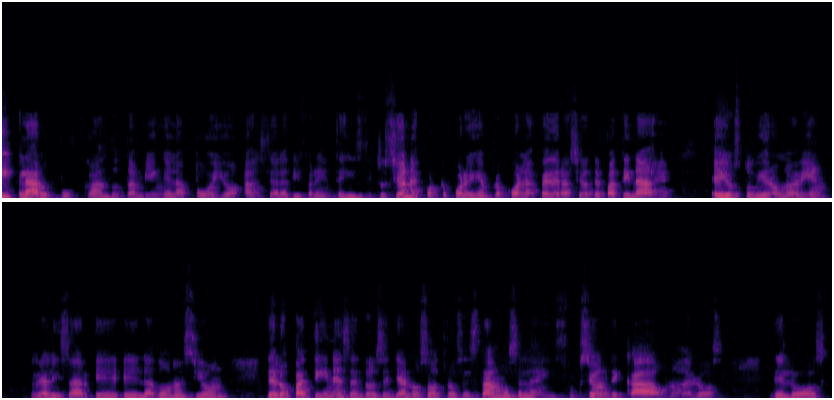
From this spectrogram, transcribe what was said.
y claro, buscando también el apoyo hacia las diferentes instituciones, porque por ejemplo con la Federación de Patinaje, ellos tuvieron a bien realizar eh, eh, la donación de los patines, entonces ya nosotros estamos en la instrucción de cada uno de los de los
